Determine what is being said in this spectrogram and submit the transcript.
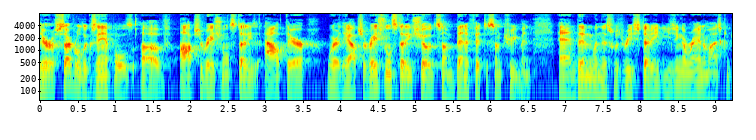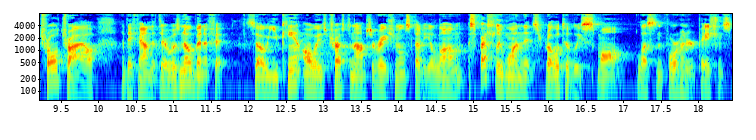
There are several examples of observational studies out there where the observational study showed some benefit to some treatment, and then when this was restudied using a randomized controlled trial, they found that there was no benefit. So you can't always trust an observational study alone, especially one that's relatively small, less than 400 patients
